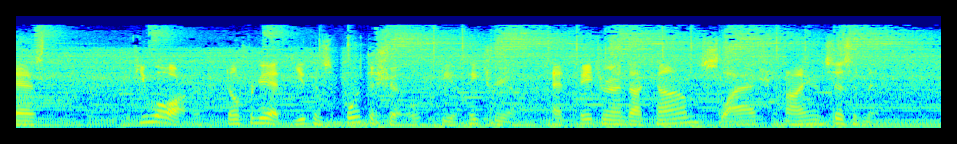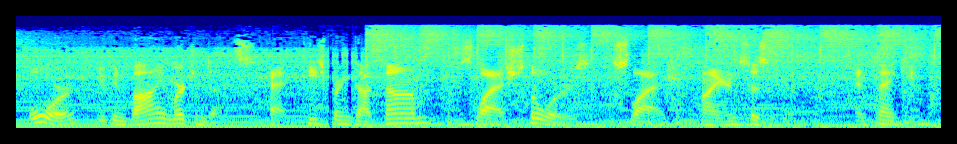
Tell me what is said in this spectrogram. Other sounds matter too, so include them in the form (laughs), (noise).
podcast. If you are, don't forget you can support the show via Patreon at patreon.com slash Iron Sysadmin. Or you can buy merchandise at teespring.com slash stores slash Iron Sysadmin. And thank you.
